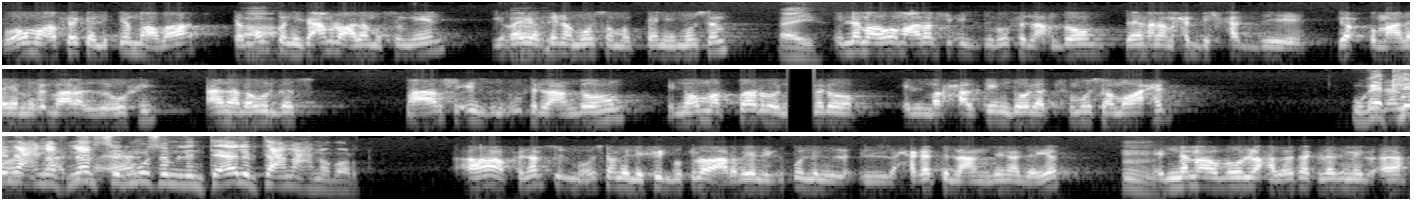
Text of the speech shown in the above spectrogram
وأمم أفريقيا الاثنين مع بعض. كان آه. ممكن يتعاملوا على موسمين. يغير آه. هنا موسم والثاني موسم. أيوه. إنما هو ما أعرفش إيه الظروف اللي عندهم. زي ما أنا ما أحبش حد يحكم عليا من غير ما أعرف ظروفي. أنا بقول بس ما أعرفش إيه الظروف اللي عندهم إن هم اضطروا يعملوا المرحلتين دولت في موسم واحد. وجات لنا إحنا في بعد نفس قال. الموسم الانتقالي بتاعنا إحنا برضه. آه في نفس الموسم اللي فيه البطولة العربية اللي فيه كل ال- الحاجات اللي عندنا ديت. إنما بقول لحضرتك لازم يبقى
